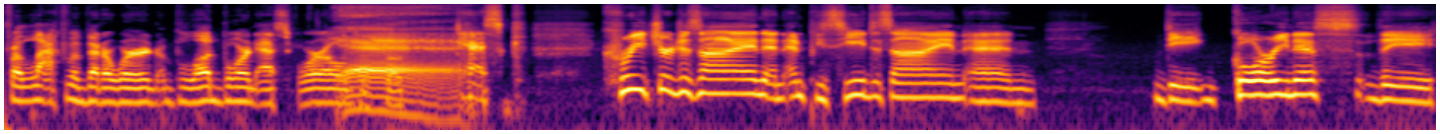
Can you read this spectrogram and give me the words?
for lack of a better word, Bloodborne esque world. Yeah. grotesque creature design and NPC design and the goriness, the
